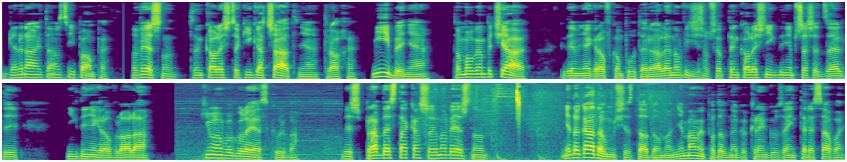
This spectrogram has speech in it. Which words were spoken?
Generalnie to mam z niej pompę. No wiesz, no, ten koleś to giga chat, nie? Trochę. Niby, nie? To mogłem być ja, gdybym nie grał w komputer, ale no widzisz, na przykład ten koleś nigdy nie przeszedł Zeldy, nigdy nie grał w Lola. Kim on w ogóle jest, kurwa? Wiesz, prawda jest taka, że no wiesz, no nie dogadałbym się z Dodą, no nie mamy podobnego kręgu zainteresowań.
